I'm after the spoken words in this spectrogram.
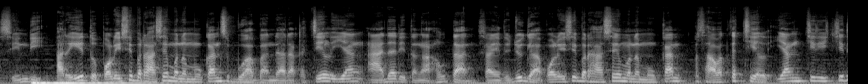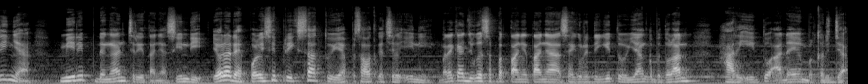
Cindy. Hari itu, polisi berhasil menemukan sebuah bandara kecil yang ada di tengah hutan. Selain itu juga, polisi berhasil menemukan pesawat kecil yang ciri-cirinya mirip dengan ceritanya Cindy. Ya udah deh, polisi periksa tuh ya pesawat kecil ini. Mereka juga sempat tanya-tanya security gitu, yang kebetulan hari itu ada yang bekerja.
